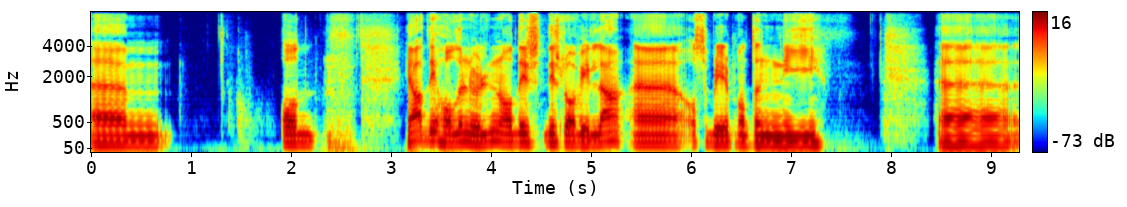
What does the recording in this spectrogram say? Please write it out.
Um, og ja, de holder nullen, og de, de slår Villa, uh, og så blir det på en måte en ny eh,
